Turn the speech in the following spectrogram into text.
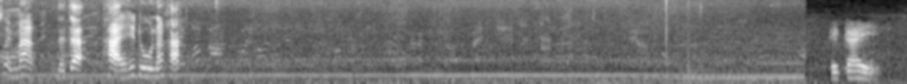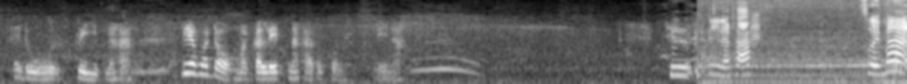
สวยมาก เดี๋ยวจะถ่ายให้ดูนะคะ ใกล้ ๆ ให้ดูกลีบนะคะ เรียกว่าดอกมากระเล็ดนะคะ ทุกคนนี่นะ ชื่อนี่นะคะ สวยมาก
